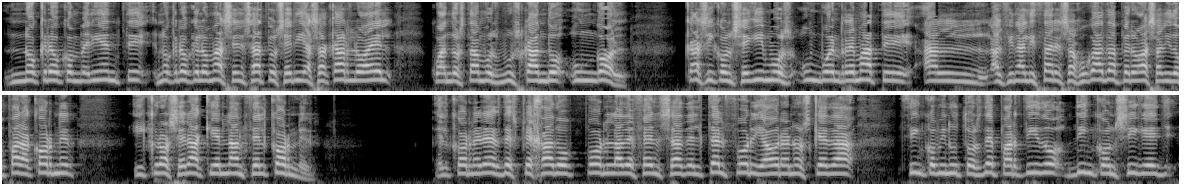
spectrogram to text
no creo conveniente, no creo que lo más sensato sería sacarlo a él cuando estamos buscando un gol. Casi conseguimos un buen remate al, al finalizar esa jugada, pero ha salido para córner y Cross será quien lance el córner. El córner es despejado por la defensa del Telford y ahora nos queda cinco minutos de partido. Dean consigue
